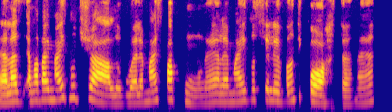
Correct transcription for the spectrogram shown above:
Ela, ela vai mais no diálogo, ela é mais papum, né? Ela é mais você levanta e corta, né?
